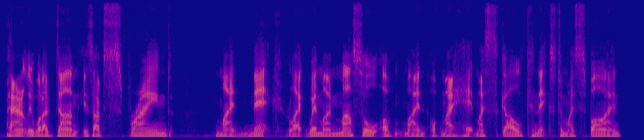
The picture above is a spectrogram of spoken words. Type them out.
apparently, what I've done is I've sprained my neck, like where my muscle of my of my head, my skull connects to my spine.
